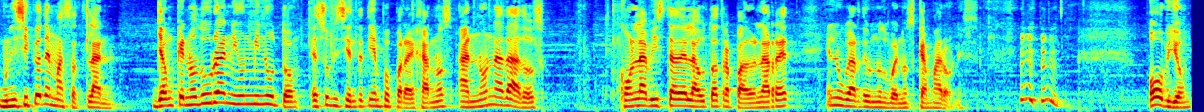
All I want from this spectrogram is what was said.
municipio de Mazatlán. Y aunque no dura ni un minuto, es suficiente tiempo para dejarnos anonadados con la vista del auto atrapado en la red en lugar de unos buenos camarones. Obvio,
